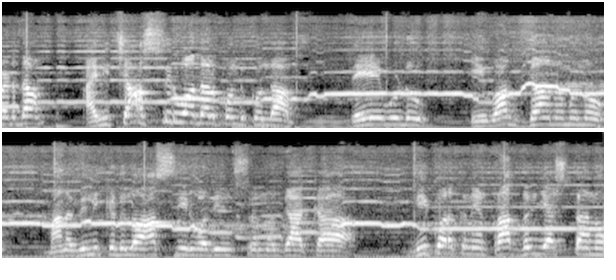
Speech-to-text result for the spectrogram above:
పెడదాం ఆయన ఇచ్చే ఆశీర్వాదాలు పొందుకుందాం. దేవుడు ఈ వాగ్దానమును మన వినికిడిలో ఆశీర్వదించును గాక మీ కొరకు నేను ప్రార్థన చేస్తాను.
